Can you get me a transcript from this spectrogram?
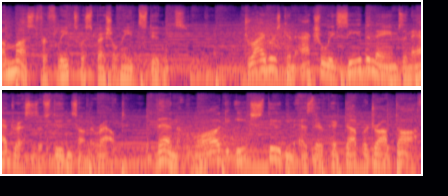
a must for fleets with special needs students. Drivers can actually see the names and addresses of students on the route, then log each student as they're picked up or dropped off.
